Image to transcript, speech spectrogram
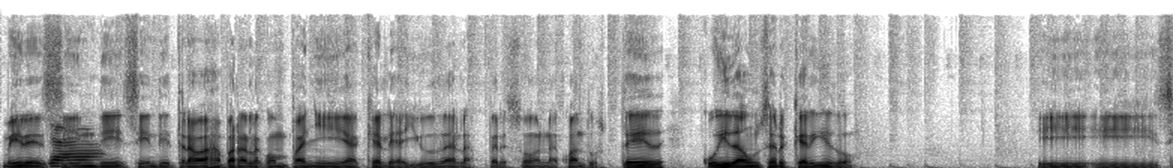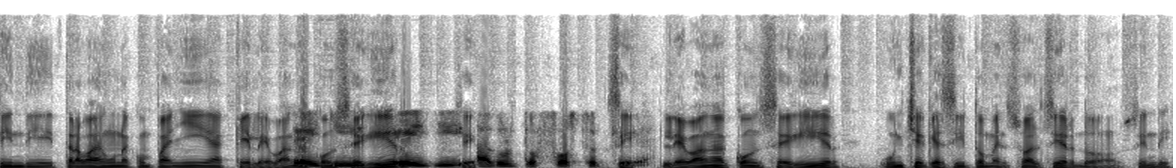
Mire, ya- Cindy, Cindy trabaja para la compañía que le ayuda a las personas. Cuando usted cuida a un ser querido y, y Cindy trabaja en una compañía que le van a AG conseguir, AG sí, Adulto Foster sí, le van a conseguir un chequecito mensual, ¿cierto, Cindy?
